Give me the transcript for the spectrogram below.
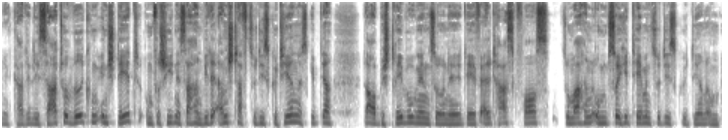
eine Katalysatorwirkung entsteht, um verschiedene Sachen wieder ernsthaft zu diskutieren. Es gibt ja da auch Bestrebungen, so eine DFL-Taskforce zu machen, um solche Themen zu diskutieren, um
